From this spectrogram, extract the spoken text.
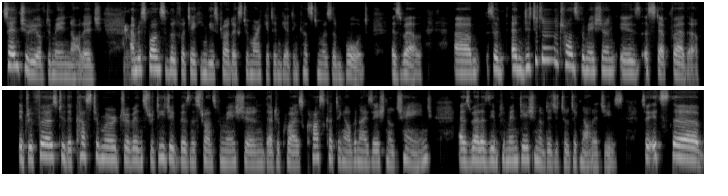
century of domain knowledge. I'm responsible for taking these products to market and getting customers on board as well. Um, so, and digital transformation is a step further. It refers to the customer driven strategic business transformation that requires cross cutting organizational change as well as the implementation of digital technologies. So it's the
